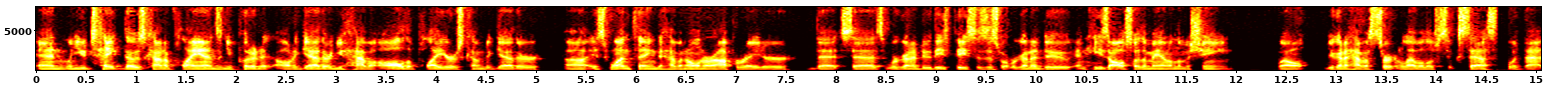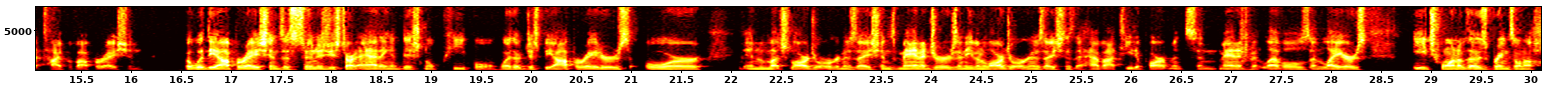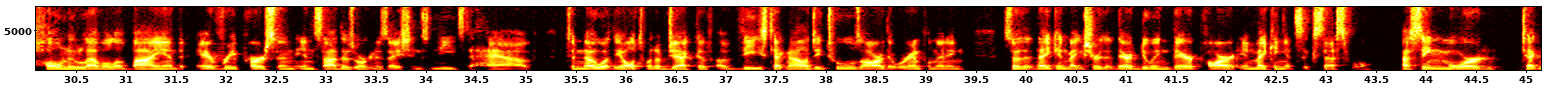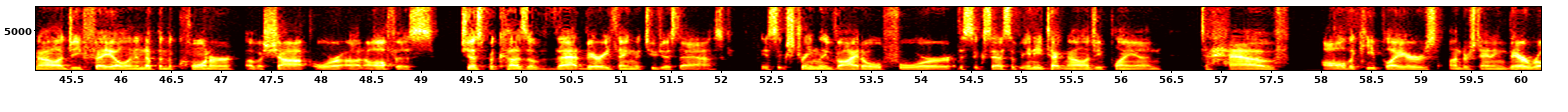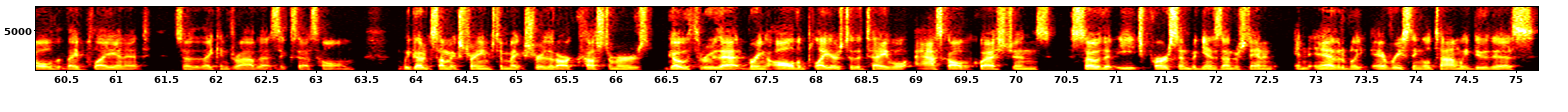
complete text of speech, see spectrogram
And when you take those kind of plans and you put it all together and you have all the players come together, uh, it's one thing to have an owner operator that says we're going to do these pieces this is what we're going to do and he's also the man on the machine well you're going to have a certain level of success with that type of operation but with the operations as soon as you start adding additional people whether it just be operators or in much larger organizations managers and even larger organizations that have it departments and management levels and layers each one of those brings on a whole new level of buy-in that every person inside those organizations needs to have to know what the ultimate objective of these technology tools are that we're implementing so that they can make sure that they're doing their part in making it successful. I've seen more technology fail and end up in the corner of a shop or an office just because of that very thing that you just asked. It's extremely vital for the success of any technology plan to have all the key players understanding their role that they play in it so that they can drive that success home we go to some extremes to make sure that our customers go through that, bring all the players to the table, ask all the questions so that each person begins to understand. And, inevitably, every single time we do this,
